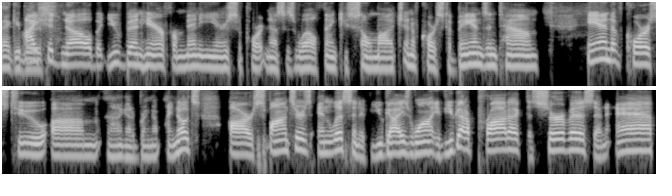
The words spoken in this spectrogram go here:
Thank you, Bruce. I should know, but you've been here for many years supporting us as well. Thank you so much. And of course, to Bandsintown. And of course, to, um, I got to bring up my notes, our sponsors. And listen, if you guys want, if you got a product, a service, an app,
